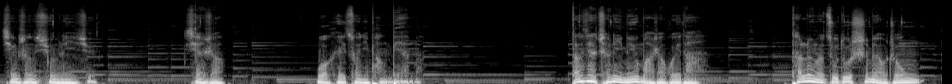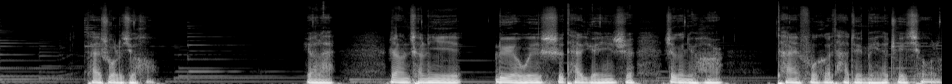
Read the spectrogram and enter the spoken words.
轻声询问了一句：“先生，我可以坐你旁边吗？”当下陈丽没有马上回答，他愣了足足十秒钟，才说了句“好”。原来，让陈丽略微失态的原因是这个女孩太符合他对美的追求了。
